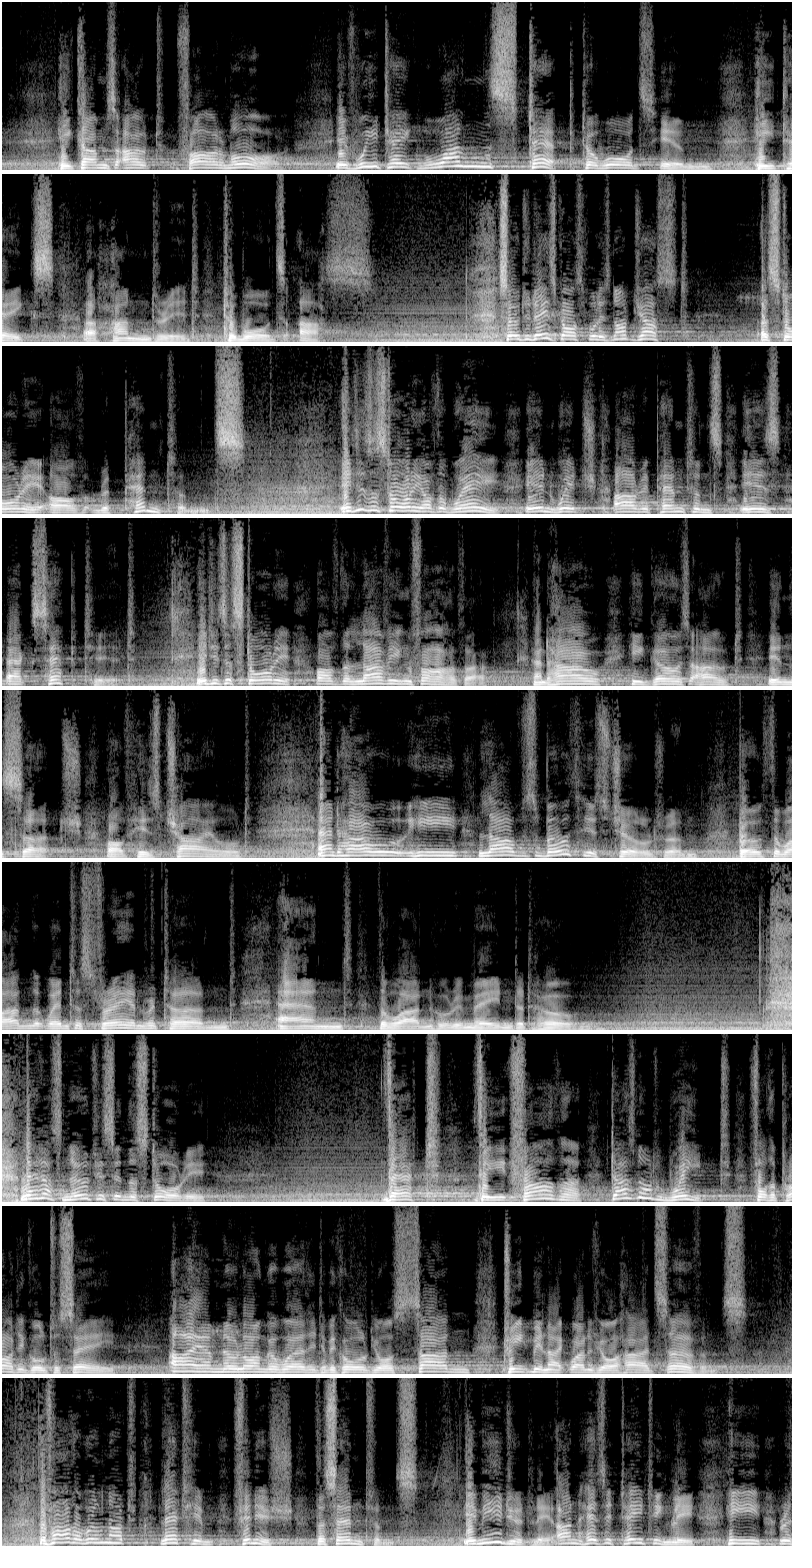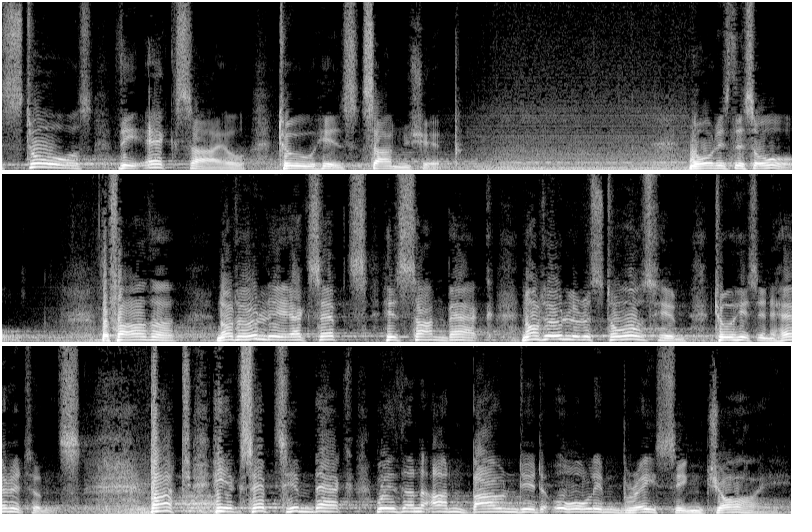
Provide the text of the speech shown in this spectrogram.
He comes out far more if we take one step towards Him, He takes a hundred towards us. So today's gospel is not just a story of repentance. It is a story of the way in which our repentance is accepted. It is a story of the loving Father and how he goes out in search of his child, and how he loves both his children, both the one that went astray and returned, and the one who remained at home. Let us notice in the story that the father does not wait for the prodigal to say, I am no longer worthy to be called your son. Treat me like one of your hired servants. The father will not let him finish the sentence. Immediately, unhesitatingly, he restores the exile to his sonship. Nor is this all. The father not only accepts his son back, not only restores him to his inheritance, but he accepts him back with an unbounded, all embracing joy.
